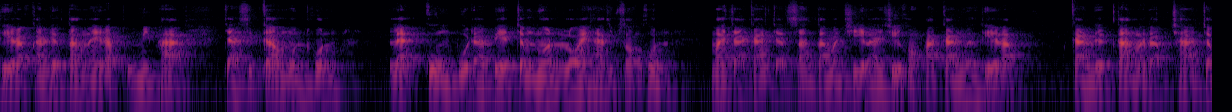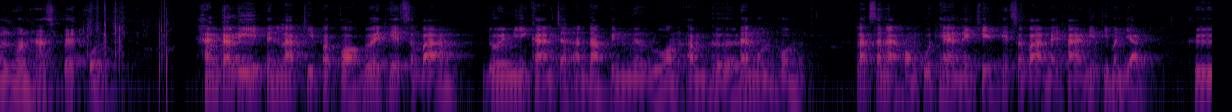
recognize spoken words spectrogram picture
ที่รับการเลือกตั้งในระดับภูมิภาคจาก 19 มณฑลและกรุงบูดาเปสต์จำนวน 152 คน มาจากการจัดสรรตามบัญชีรายชื่อของพรรคการเมืองที่รับการเลือกตั้งระดับชาติจำนวน 58 คน ฮังการีเป็นรัฐที่ประกอบด้วยเทศบาล โดยมีการจัดอันดับเป็นเมืองหลวง อำเภอ และมณฑล ลักษณะของผู้แทนในเขตเทศบาลในทางนิติบัญญัติ คือ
